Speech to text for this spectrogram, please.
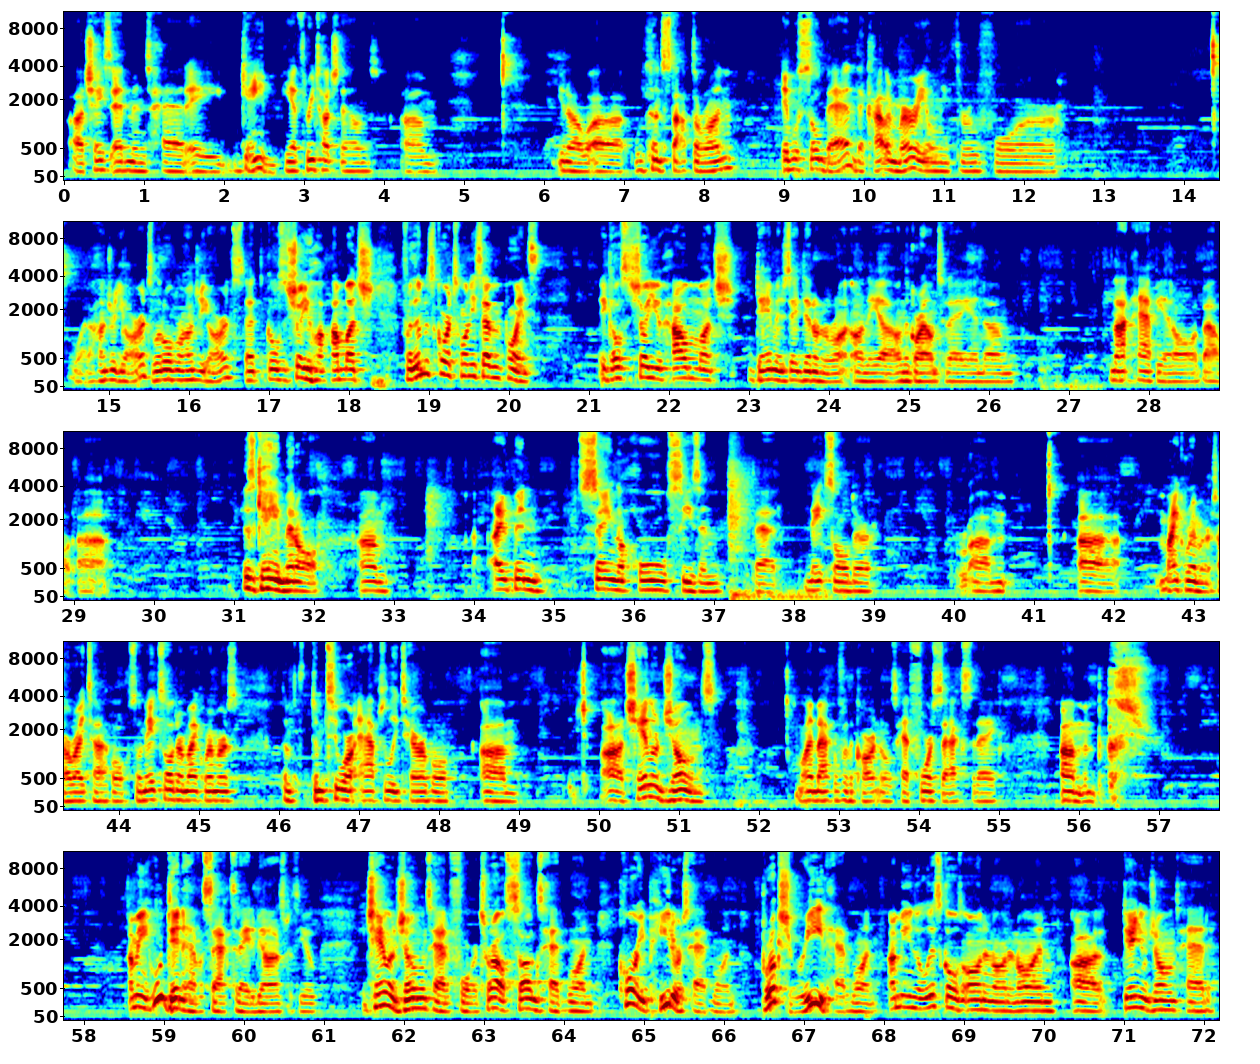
uh, Chase Edmonds had a game. He had three touchdowns. Um, you know, uh, we couldn't stop the run. It was so bad that Kyler Murray only threw for what 100 yards, a little over 100 yards. That goes to show you how, how much for them to score 27 points. It goes to show you how much damage they did on the on the uh, on the ground today, and um, not happy at all about uh, this game at all. Um, I've been saying the whole season that Nate Solder, um, uh, Mike Remmers, our right tackle. So Nate Solder, Mike Remmers, them, them two are absolutely terrible. Um, uh, Chandler Jones, linebacker for the Cardinals, had four sacks today. Um, I mean, who didn't have a sack today, to be honest with you? Chandler Jones had four. Terrell Suggs had one. Corey Peters had one. Brooks Reed had one. I mean, the list goes on and on and on. Uh, Daniel Jones had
